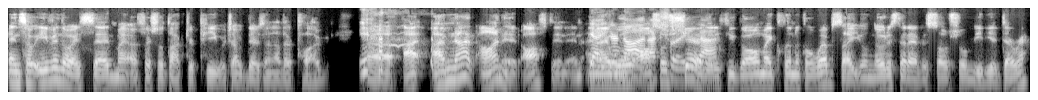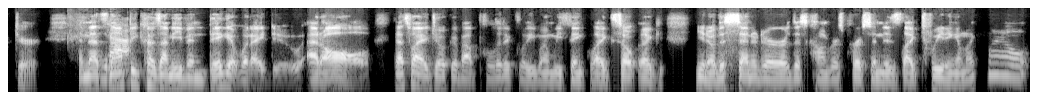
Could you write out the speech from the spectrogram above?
And so, even though I said my official Dr. Pete, which I, there's another plug, yeah. Uh, I, am not on it often. And, yeah, and I will not, also actually, share yeah. that if you go on my clinical website, you'll notice that I have a social media director. And that's not because I'm even big at what I do at all. That's why I joke about politically when we think like, so like, you know, this senator or this congressperson is like tweeting. I'm like, well,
